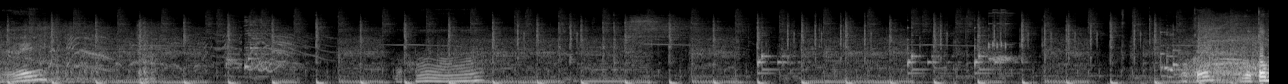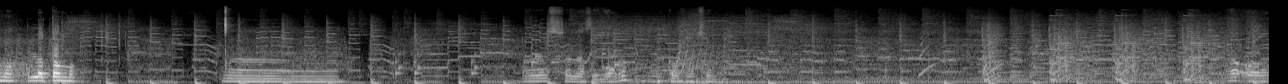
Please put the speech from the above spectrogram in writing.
ok. Ajá. Ok, lo tomo, lo tomo. Son las de hierro. A ver cómo funciona. Oh, oh.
